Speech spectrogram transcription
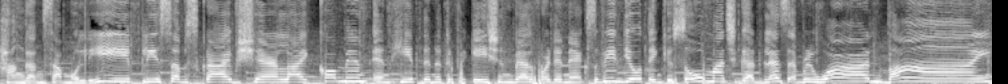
Hanggang sa muli, please subscribe, share, like, comment, and hit the notification bell for the next video. Thank you so much. God bless everyone. Bye!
